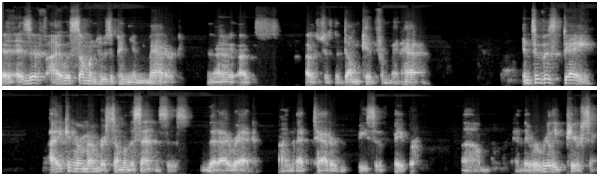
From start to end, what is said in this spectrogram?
as if I was someone whose opinion mattered. And I, I was, I was just a dumb kid from Manhattan. And to this day, I can remember some of the sentences that I read on that tattered piece of paper. Um, and they were really piercing.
